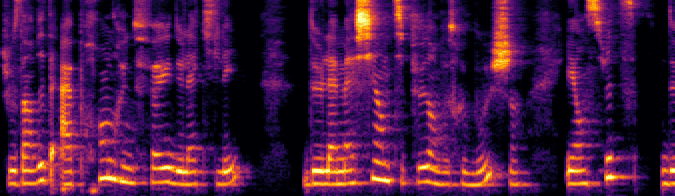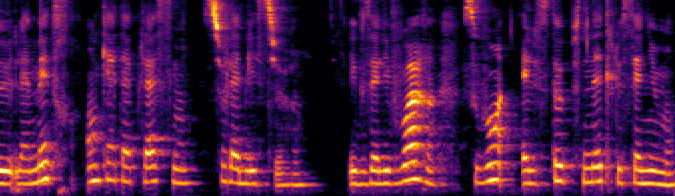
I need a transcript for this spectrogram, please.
je vous invite à prendre une feuille de l'Aquilée, de la mâcher un petit peu dans votre bouche et ensuite de la mettre en cataplasme sur la blessure. Et vous allez voir, souvent, elle stoppe net le saignement.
